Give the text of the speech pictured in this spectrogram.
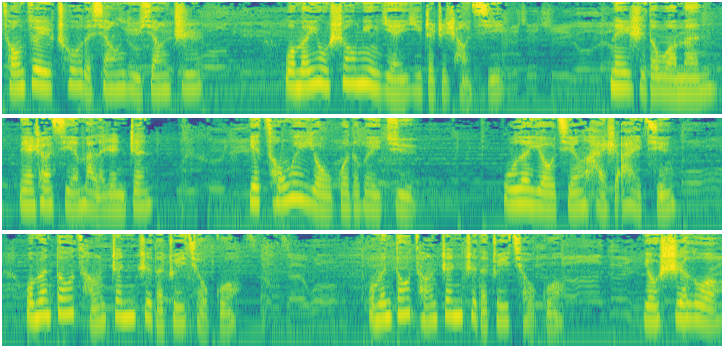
从最初的相遇相知，我们用生命演绎着这场戏。那时的我们，脸上写满了认真，也从未有过的畏惧。无论友情还是爱情。我们都曾真挚的追求过，我们都曾真挚的追求过，有失落，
